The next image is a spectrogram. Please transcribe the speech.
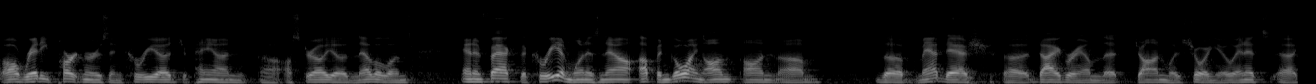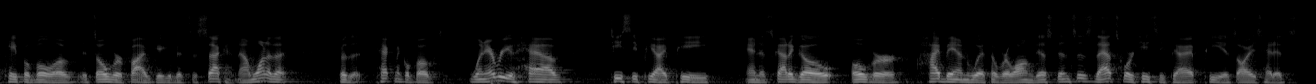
already partners in Korea, Japan, uh, Australia, Netherlands, and in fact, the Korean one is now up and going on, on um, the MaDDash uh, diagram that John was showing you, and it's uh, capable of, it's over five gigabits a second. Now, one of the, for the technical folks, whenever you have TCP IP and it's got to go over high bandwidth over long distances, that's where TCP IP has always had its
